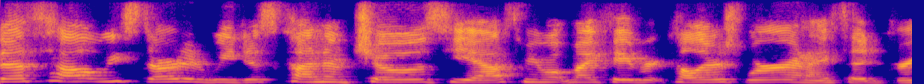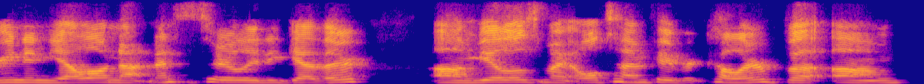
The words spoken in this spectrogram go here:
that's how we started. We just kind of chose he asked me what my favorite colors were and i said green and yellow not necessarily together. Um yellow is my all-time favorite color but um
